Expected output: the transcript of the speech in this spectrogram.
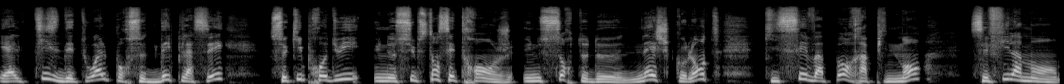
et elles tissent des toiles pour se déplacer ce qui produit une substance étrange, une sorte de neige collante qui s'évapore rapidement. Ces filaments,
